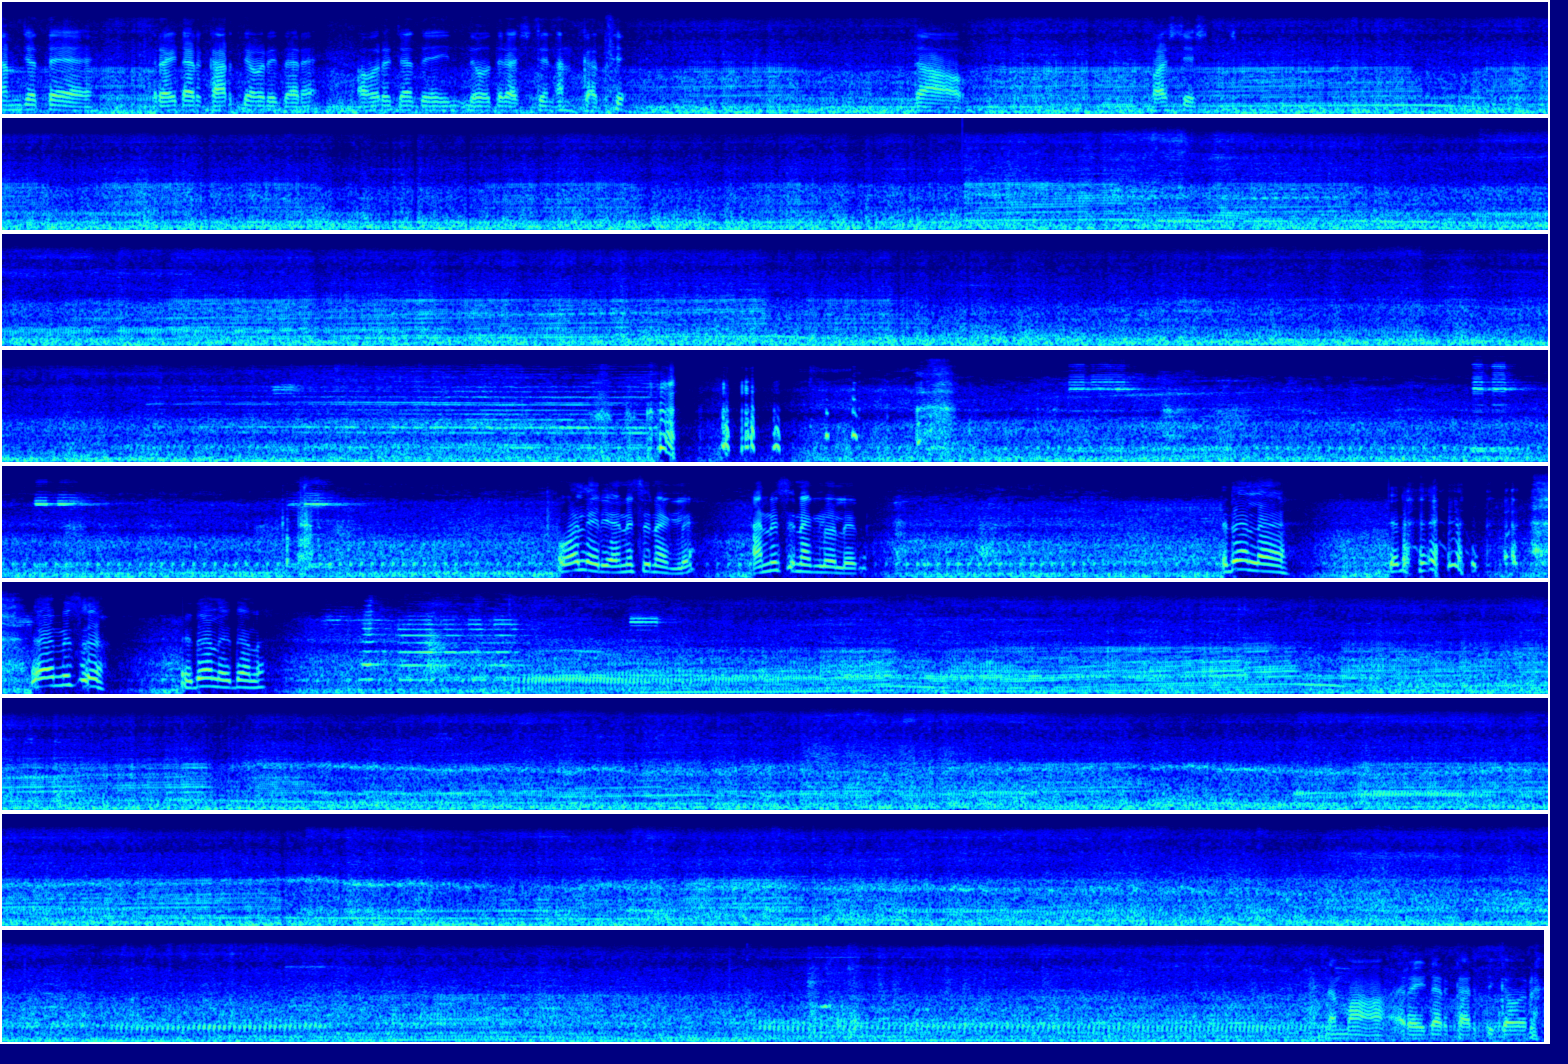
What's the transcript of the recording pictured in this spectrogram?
ನಮ್ಮ ಜೊತೆ ರೈಡರ್ ಕಾರ್ತಿ ಅವರಿದ್ದಾರೆ. ಅವರ ಜೊತೆ ಹಿಂದೆ ಹೋದರೆ ಅಷ್ಟೇ ನನ್ನ ಕತೆ. ಫಾಸ್ಟೆಸ್ಟ್ ರೀ ಅನಸಿನಾಗ್ಲಿ. ಅನಸಿನಾಗ್ಲಿ ಇದೆ ಇದಲ್ಲ ಇದೆ. ಏ ಅನಸು. ಇದಲ್ಲ ಇದಲ್ಲ ನಮ್ಮ ರೈಡರ್ ಕಾರ್ತಿಕ್ ಅವರು.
